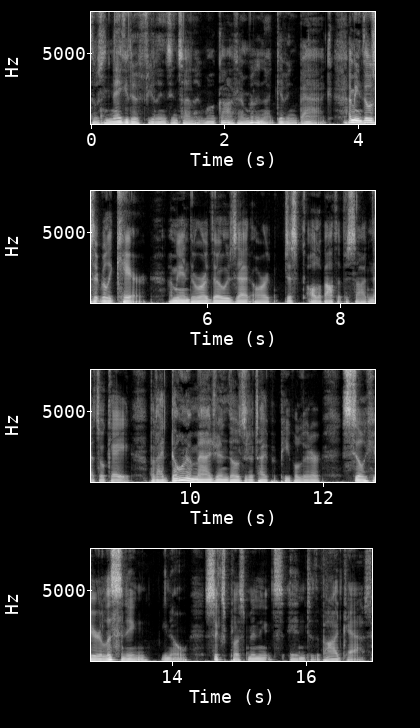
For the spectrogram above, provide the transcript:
those negative feelings inside, like, well, gosh, I'm really not giving back. I mean, those that really care. I mean, there are those that are just all about the facade, and that's okay. But I don't imagine those are the type of people that are still here listening, you know, six plus minutes into the podcast.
